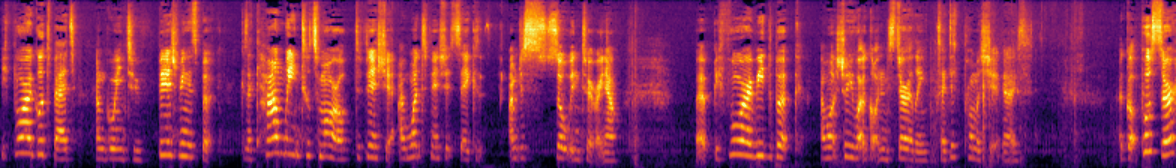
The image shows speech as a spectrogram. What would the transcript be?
Before I go to bed, I'm going to finish reading this book because I can't wait until tomorrow to finish it. I want to finish it today because I'm just so into it right now. But before I read the book, I want to show you what I got in Stirling because I did promise you guys. I got a poster,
